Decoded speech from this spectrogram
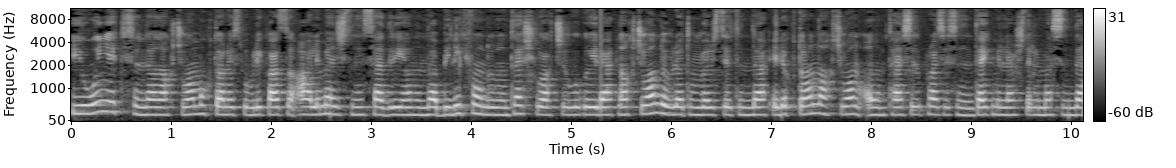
İyulun 7-sində Naxçıvan Muxtar Respublikası Ali Məclisinin sədri yanında Bilik Fondunun təşkilatçılığı ilə Naxçıvan Dövlət Universitetində elektron Naxçıvan 10 təhsil prosesinin təkmilləşdirilməsində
